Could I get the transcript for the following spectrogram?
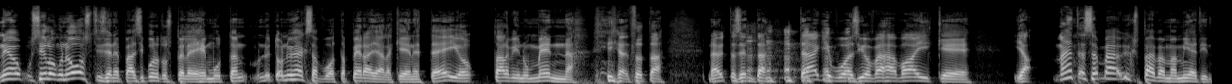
ne silloin kun ne osti sen, ne pääsi pudotuspeleihin, mutta nyt on yhdeksän vuotta peräjälkeen, että ei ole tarvinnut mennä. Ja tota, näyttäisi, että tämäkin vuosi on vähän vaikea. Ja mä tässä, mä yksi päivä mä mietin,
